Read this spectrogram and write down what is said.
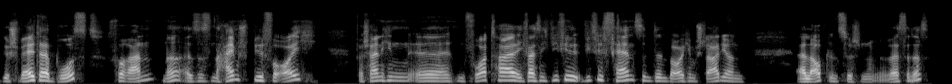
geschwellter Brust voran. Ne? Also es ist ein Heimspiel für euch. Wahrscheinlich ein, äh, ein Vorteil. Ich weiß nicht, wie viele wie viel Fans sind denn bei euch im Stadion erlaubt inzwischen? Weißt du das?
